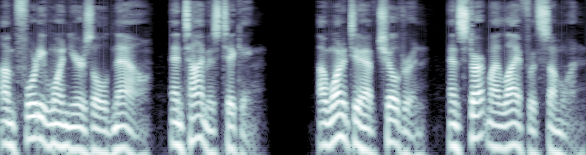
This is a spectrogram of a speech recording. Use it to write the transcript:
I'm 41 years old now, and time is ticking. I wanted to have children, and start my life with someone.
